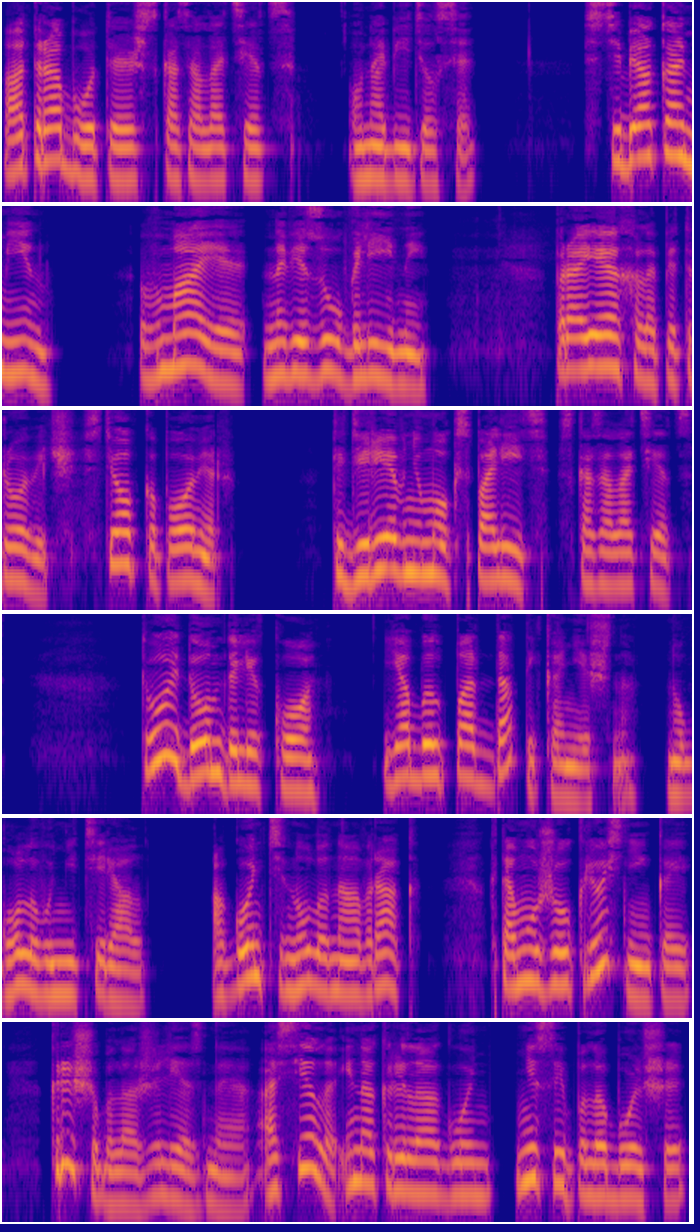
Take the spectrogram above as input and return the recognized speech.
«Отработаешь», — сказал отец. Он обиделся. «С тебя камин. В мае навезу глины». «Проехала, Петрович. Степка помер». «Ты деревню мог спалить», — сказал отец. «Твой дом далеко. Я был поддатый, конечно, но голову не терял. Огонь тянуло на овраг. К тому же у крестненькой крыша была железная, а села и накрыла огонь, не сыпала больше.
